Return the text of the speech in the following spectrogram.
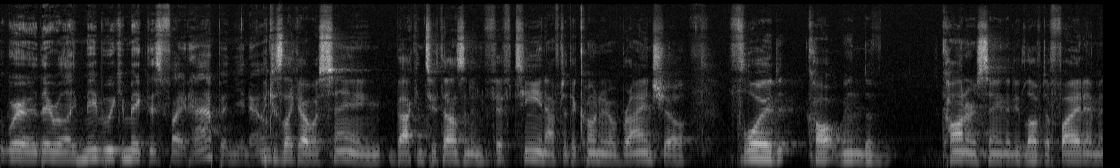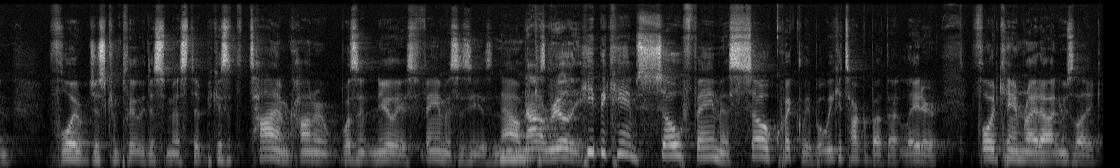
where they were like, maybe we can make this fight happen. You know? Because, like I was saying, back in 2015, after the Conan O'Brien show, Floyd caught wind of Conor saying that he'd love to fight him, and Floyd just completely dismissed it because at the time Conor wasn't nearly as famous as he is now. Not really. He became so famous so quickly, but we could talk about that later. Floyd came right out and he was like,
